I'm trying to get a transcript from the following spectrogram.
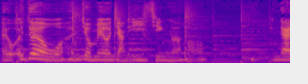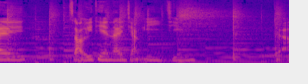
哎，哎，对了，我很久没有讲易经了哈，应该早一天来讲易经。对啊，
